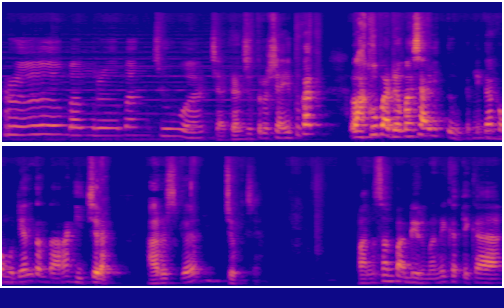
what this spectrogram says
remang-remang cuaca dan seterusnya itu kan lagu pada masa itu ketika kemudian tentara hijrah harus ke Jogja. Pantesan Pak Dirman ini ketika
